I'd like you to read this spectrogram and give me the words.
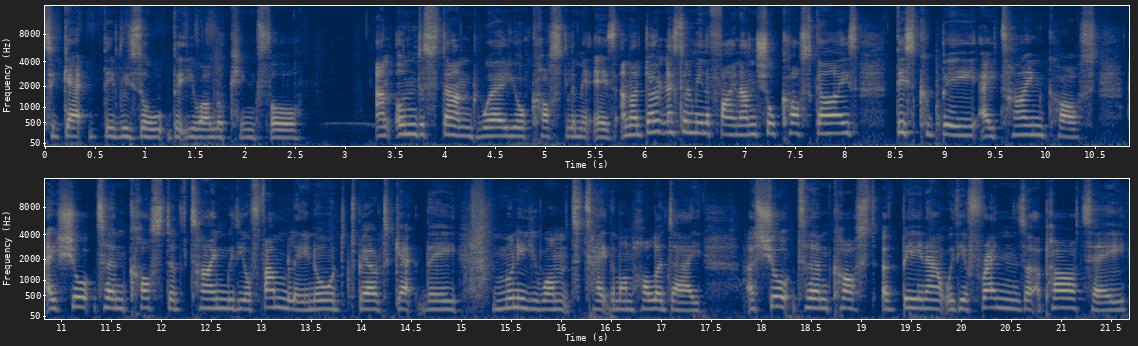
to get the result that you are looking for? And understand where your cost limit is. And I don't necessarily mean a financial cost, guys. This could be a time cost, a short term cost of time with your family in order to be able to get the money you want to take them on holiday a short term cost of being out with your friends at a party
